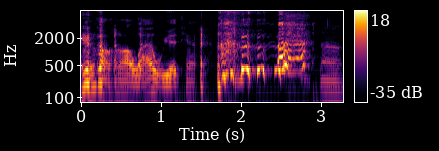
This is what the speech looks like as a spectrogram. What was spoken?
很好很好，我爱五月天。嗯，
